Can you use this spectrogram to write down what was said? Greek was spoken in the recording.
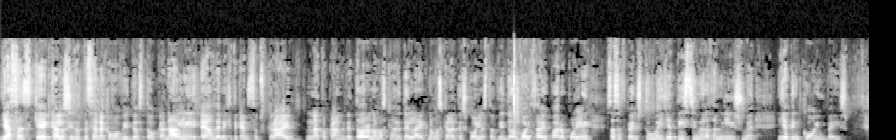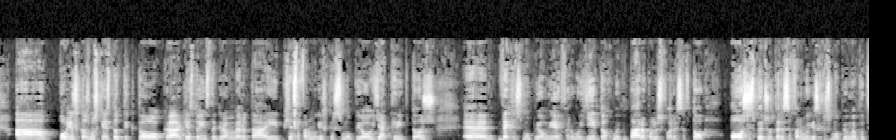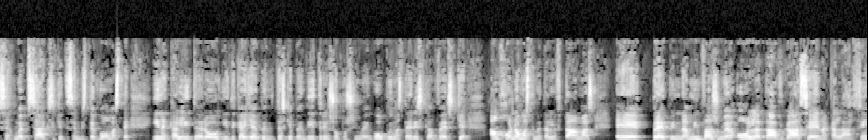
Γεια σας και καλώς ήρθατε σε ένα ακόμα βίντεο στο κανάλι. Εάν δεν έχετε κάνει subscribe, να το κάνετε τώρα, να μας κάνετε like, να μας κάνετε σχόλια στα βίντεο, βοηθάει πάρα πολύ. Σας ευχαριστούμε γιατί σήμερα θα μιλήσουμε για την Coinbase. Α, πολλοί κόσμος και στο TikTok και στο Instagram με ρωτάει ποιες εφαρμογές χρησιμοποιώ για κρύπτος. Ε, δεν χρησιμοποιώ μία εφαρμογή, το έχουμε πει πάρα πολλές φορές αυτό όσες περισσότερες εφαρμογές χρησιμοποιούμε που τις έχουμε ψάξει και τις εμπιστευόμαστε, είναι καλύτερο, ειδικά για επενδυτές και επενδύτριες όπως είμαι εγώ, που είμαστε risk averse και αγχωνόμαστε με τα λεφτά μας, ε, πρέπει να μην βάζουμε όλα τα αυγά σε ένα καλάθι.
